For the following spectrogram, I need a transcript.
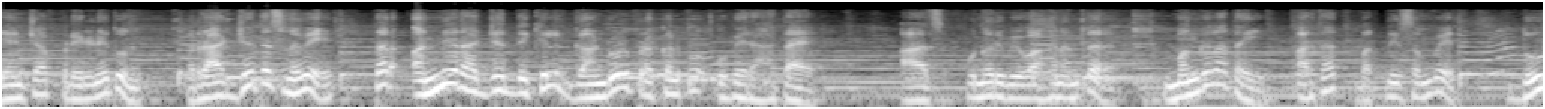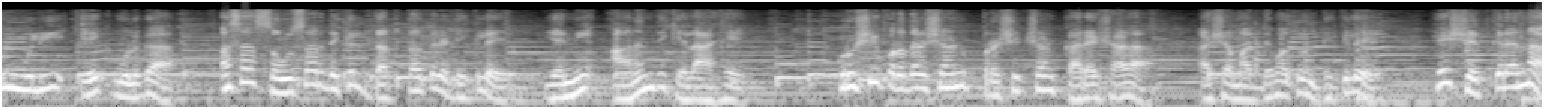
यांच्या प्रेरणेतून राज्यातच नव्हे तर अन्य राज्यात देखील गांडूळ प्रकल्प उभे राहत आहे. आज पुनर्विवाहानंतर मंगलाताई अर्थात पत्नी समवेत दोन मुली एक मुलगा असा संसार देखील दत्तात्रय ढिकले यांनी आनंदी केला आहे. कृषी प्रदर्शन प्रशिक्षण कार्यशाळा अशा माध्यमातून ढिकले हे शेतकऱ्यांना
